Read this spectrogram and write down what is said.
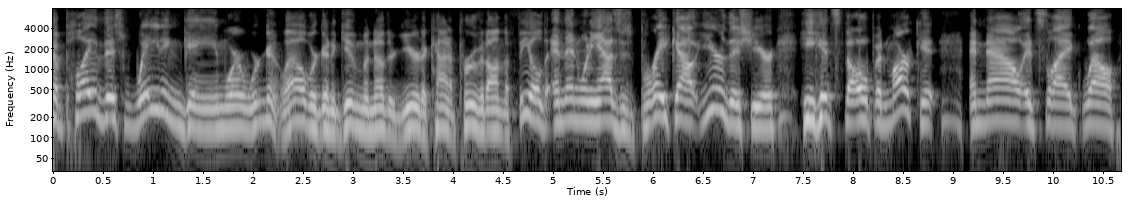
to play this waiting game where we're going to, well, we're going to give him another year to kind of prove it on the field. And then when he has his breakout year this year, he hits the open market. And now it's like, well,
